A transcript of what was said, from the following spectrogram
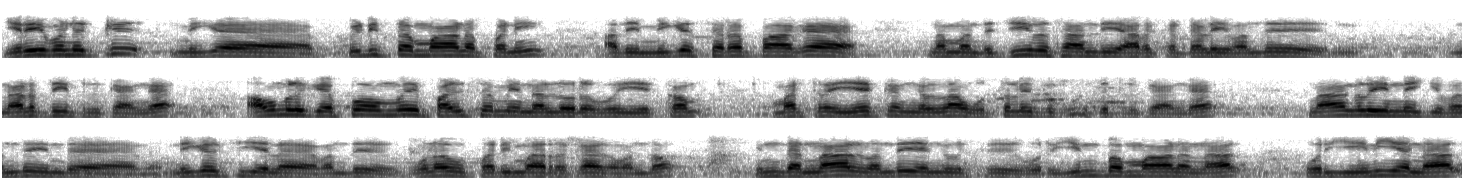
இறைவனுக்கு மிக பிடித்தமான பணி. அதை மிக சிறப்பாக நம்ம இந்த ஜீவசாந்தி அறக்கட்டளை வந்து நடத்திட்டு இருக்காங்க. அவங்களுக்கு எப்போவுமே பல்சமய நல்லுறவு இயக்கம் மற்ற இயக்கங்கள்லாம் ஒத்துழைப்பு கொடுத்துட்டு இருக்காங்க. நாங்களும் இன்னைக்கு வந்து இந்த நிகழ்ச்சியில் வந்து உணவு பரிமாறுறதுக்காக வந்தோம். இந்த நாள் வந்து எங்களுக்கு ஒரு இன்பமான நாள் ஒரு இனிய நாள்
